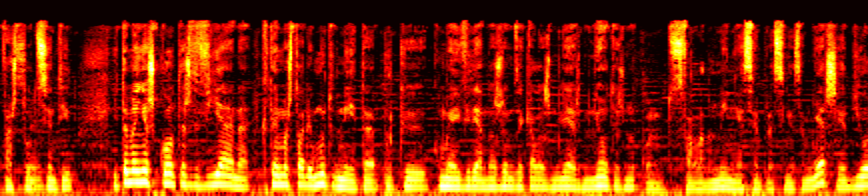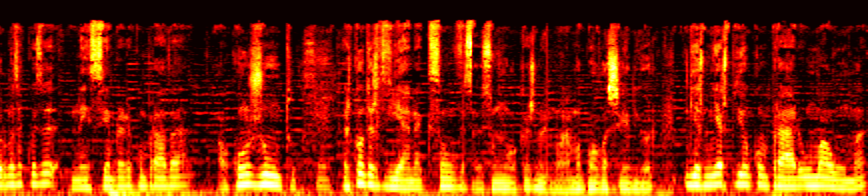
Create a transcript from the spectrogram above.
faz todo Sim. sentido. E também as contas de Viana, que tem uma história muito bonita, porque, como é evidente, nós vemos aquelas mulheres minhotas, quando se fala de mim é sempre assim essa mulher, cheia de ouro, mas a coisa nem sempre era comprada ao conjunto. Sim. As contas de Viana, que são, são ocas, não é? não é uma bola cheia de ouro, e as mulheres podiam comprar uma a uma,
